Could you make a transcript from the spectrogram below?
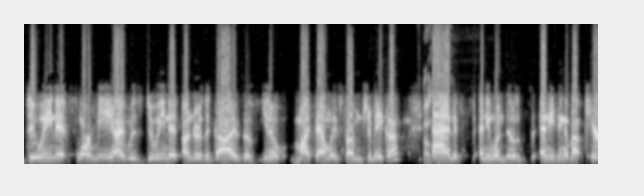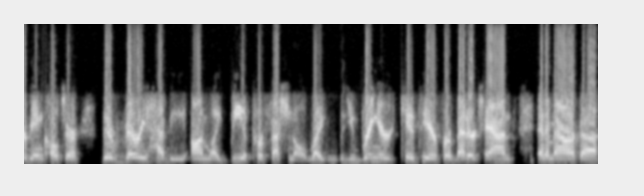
doing it for me. I was doing it under the guise of, you know, my family's from Jamaica. okay. And if anyone knows anything about Caribbean culture, they're very heavy on like be a professional. Like you bring your kids here for a better chance in America,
